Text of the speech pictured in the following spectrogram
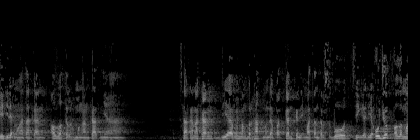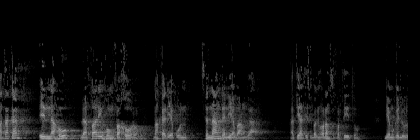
Dia tidak mengatakan Allah telah mengangkatnya. Seakan-akan dia memang berhak mendapatkan kenikmatan tersebut sehingga dia ujub. Allah mengatakan innahu la farihum fakhur. Maka dia pun senang dan dia bangga. Hati-hati sebagian orang seperti itu. Dia mungkin dulu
